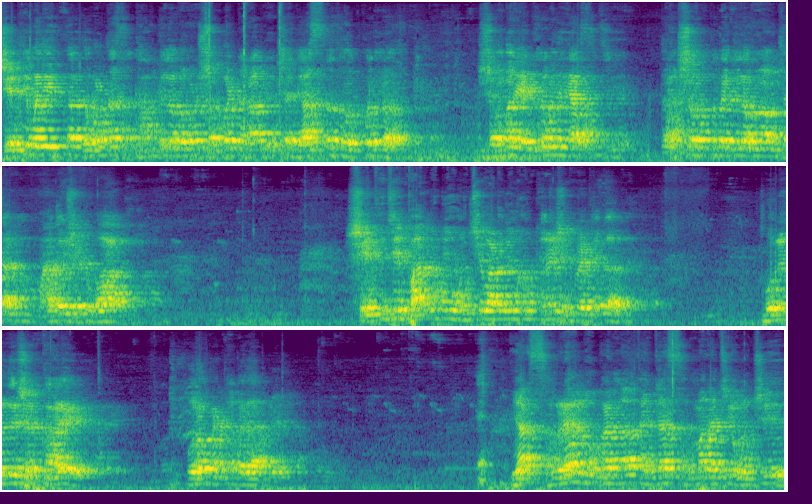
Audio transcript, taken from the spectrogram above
शेतीमध्ये इतका जबरदस्त काम केलं म्हणून शंभर टनापेक्षा जास्त उत्पन्न. शंभर एकरमध्ये जास्त द्राक्ष उत्पन्न केलं म्हणून आमच्या माधवशेठ वाघ. शेतीची फार मोठी उंची वाढवली म्हणून किरण पेटेकर मुरलीधर काळे पुरा पुरवठ्यामध्ये आपले. या सगळ्या लोकांना त्यांच्या सन्मानाची उंची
